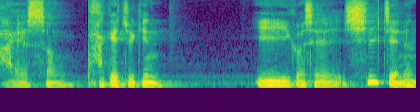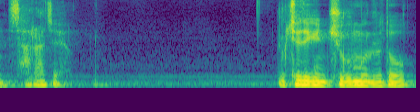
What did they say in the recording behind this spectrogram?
가해성, 파괴적인 이것의 실제는 사라져요. 육체적인 죽음으로도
